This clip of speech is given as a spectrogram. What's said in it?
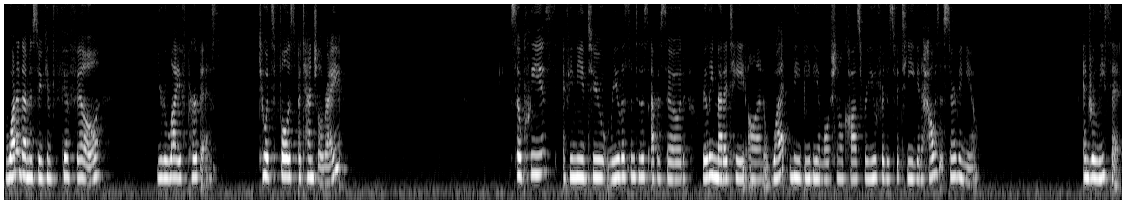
One of them is so you can fulfill your life purpose to its fullest potential, right? So please, if you need to re listen to this episode really meditate on what may be the emotional cause for you for this fatigue and how is it serving you? And release it.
